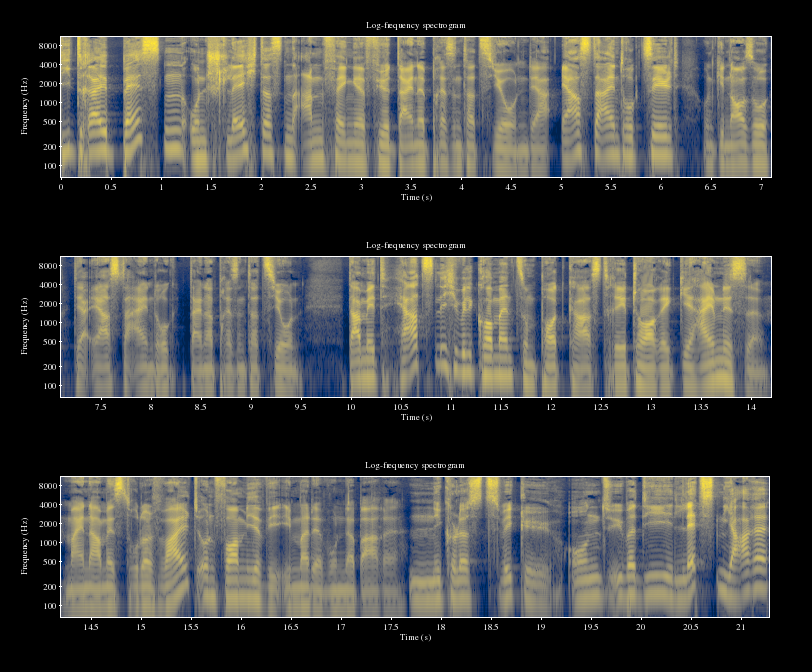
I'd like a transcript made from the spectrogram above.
Die drei besten und schlechtesten Anfänge für deine Präsentation. Der erste Eindruck zählt und genauso der erste Eindruck deiner Präsentation. Damit herzlich willkommen zum Podcast Rhetorik Geheimnisse. Mein Name ist Rudolf Wald und vor mir wie immer der wunderbare Nikolaus Zwickel. Und über die letzten Jahre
